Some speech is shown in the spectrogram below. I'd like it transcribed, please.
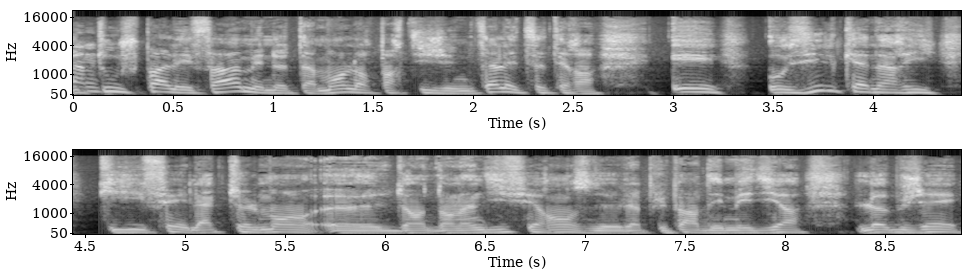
on touche pas les femmes et notamment leurs parties génitales, etc. Et aux îles Canaries, qui fait actuellement euh, dans, dans l'indifférence de la plupart des médias l'objet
